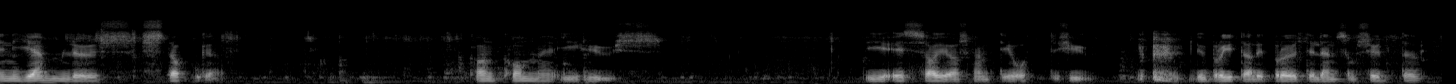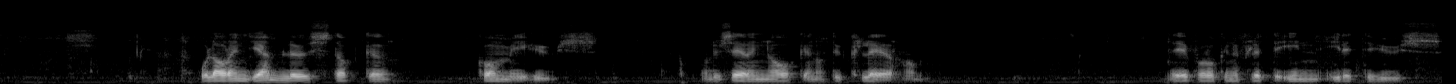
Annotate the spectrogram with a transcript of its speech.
En hjemløs stakkar kan komme i hus. I Esaias 58, 7. Du bryter ditt brød til den som sulter, og lar en hjemløs stakkar komme i hus. Når du ser en naken, at du kler ham. Det er for å kunne flytte inn i dette hus.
